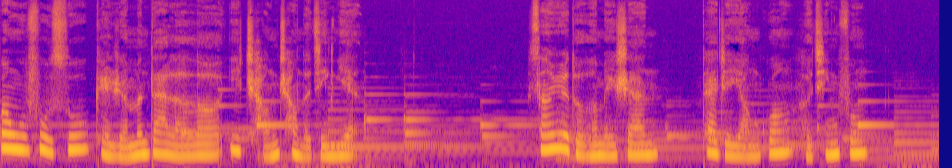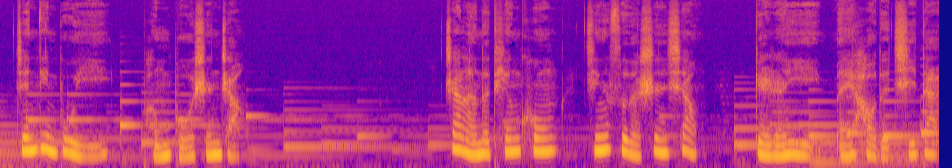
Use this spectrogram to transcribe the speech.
万物复苏，给人们带来了一场场的惊艳。三月的峨眉山，带着阳光和清风，坚定不移。蓬勃生长，湛蓝的天空，金色的圣像，给人以美好的期待。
